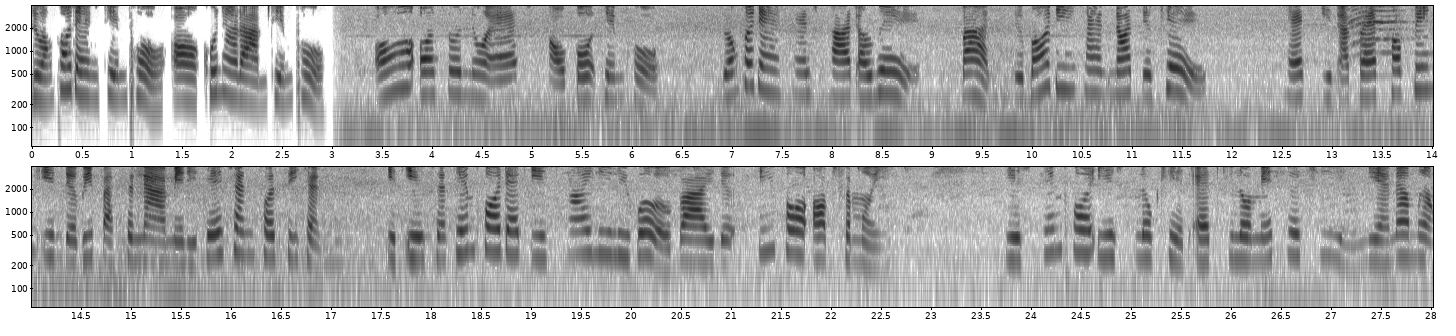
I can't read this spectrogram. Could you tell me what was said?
หลวงพ่อแดง Temple or Kunaram Temple or also known as เขาโป๊ะ Temple หลวงพ่อแดง has passed away but the body had not decayed packed in a glass coffin in the Vipassana meditation position. It is a temple that is highly revered by the people of Samui. This temple is located at kilometer 13 near หน้าเมือง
